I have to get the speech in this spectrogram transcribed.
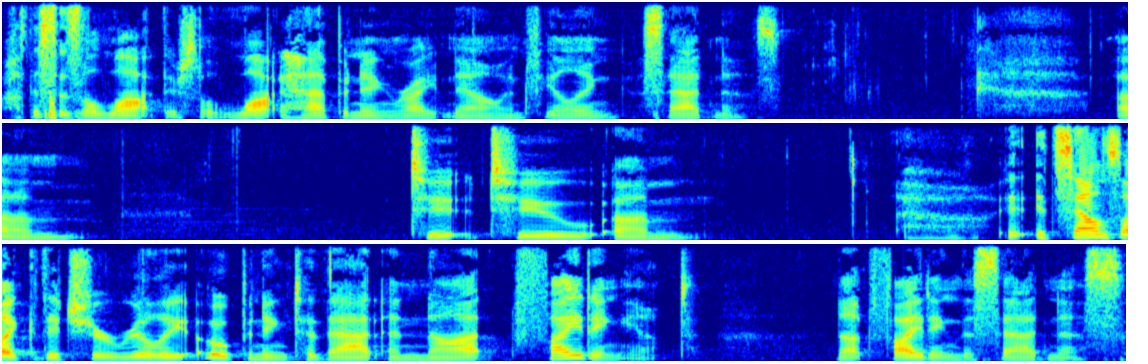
wow, this is a lot. There's a lot happening right now, and feeling sadness. Um, to to um, uh, it, it sounds like that you're really opening to that and not fighting it not fighting the sadness.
